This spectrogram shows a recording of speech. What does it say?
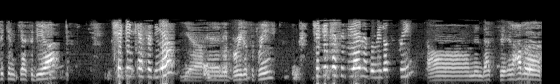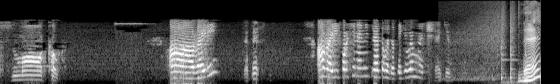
chicken quesadilla? Chicken quesadilla? Yeah, and a burrito supreme. Chicken quesadilla and a burrito supreme? Um, and that's it. And I have a small Coke. Alrighty. That's it. Alrighty. 1493 at the window. Thank you very much. Thank you. ね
